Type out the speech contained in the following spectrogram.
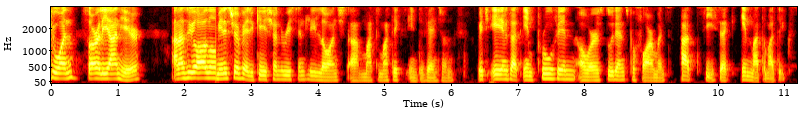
Everyone, Sorlian here. And as we all know, Ministry of Education recently launched a mathematics intervention, which aims at improving our students' performance at CSEC in mathematics.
